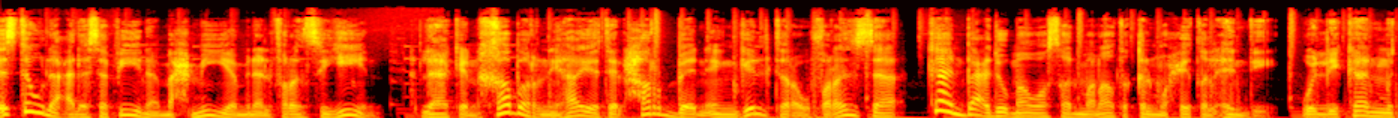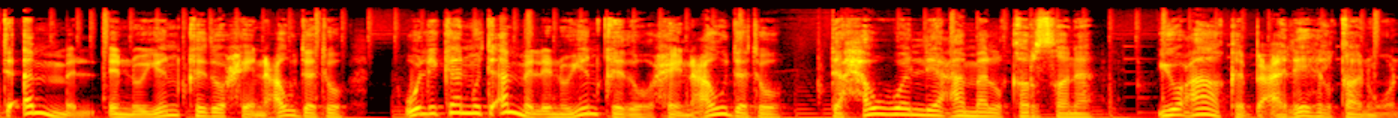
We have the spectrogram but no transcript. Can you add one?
استولى على سفينة محمية من الفرنسيين لكن خبر نهاية الحرب بين إنجلترا وفرنسا كان بعده ما وصل مناطق المحيط الهندي واللي كان متأمل أنه ينقذه حين عودته واللي كان متأمل أنه ينقذه حين عودته تحول لعمل قرصنة يعاقب عليه القانون.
